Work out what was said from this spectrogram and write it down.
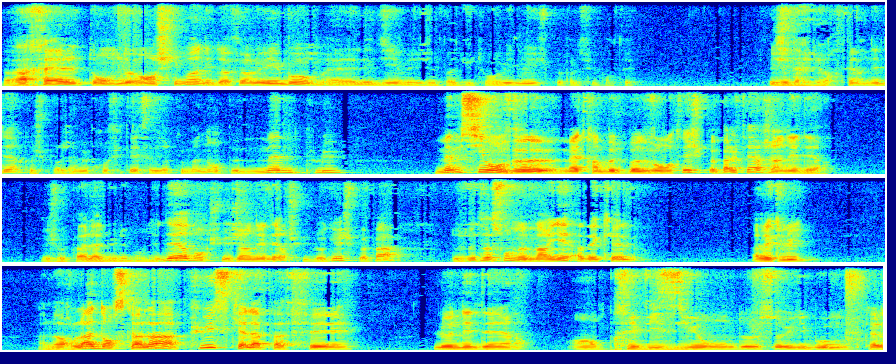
Rachel tombe devant Shimon, il doit faire le hiboum. Elle, elle dit, mais j'ai pas du tout envie de lui, je peux pas le supporter. J'ai d'ailleurs fait un neder que je pourrais jamais profiter. C'est-à-dire que maintenant, on peut même plus... Même si on veut mettre un peu de bonne volonté, je peux pas le faire, j'ai un neder mais je ne veux pas l'annuler mon éder, donc j'ai un éder, je suis bloqué, je ne peux pas de toute façon me marier avec elle, avec lui. Alors là, dans ce cas-là, puisqu'elle n'a pas fait le neder en prévision de ce hiboum, qu'elle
